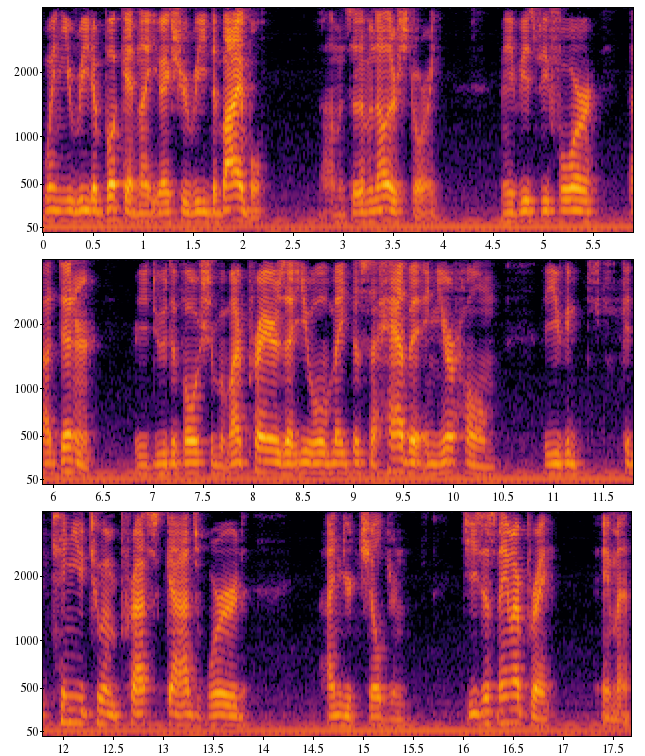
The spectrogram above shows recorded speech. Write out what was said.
when you read a book at night, you actually read the Bible um, instead of another story. Maybe it's before uh, dinner or you do devotion. But my prayer is that you will make this a habit in your home that you can continue to impress God's word on your children. In Jesus' name I pray. Amen.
